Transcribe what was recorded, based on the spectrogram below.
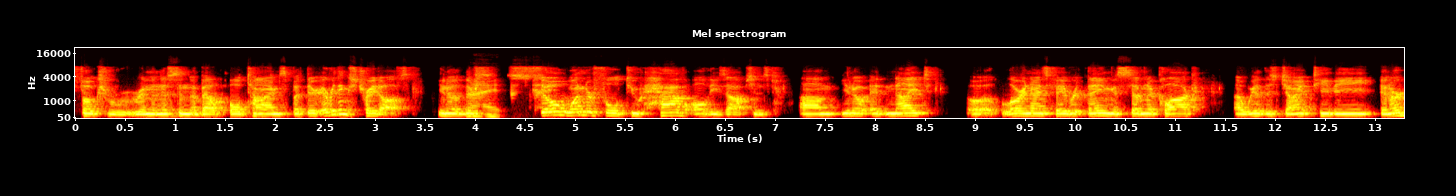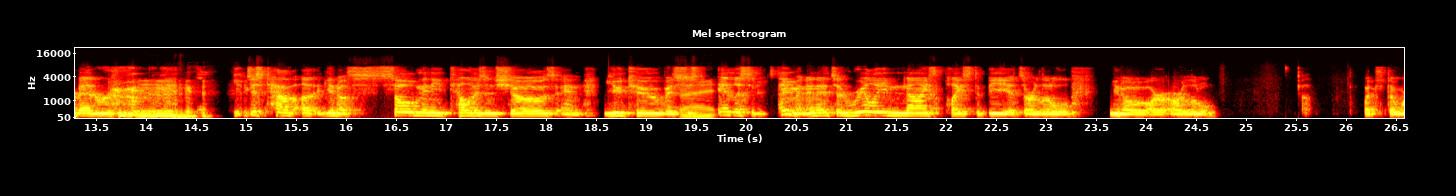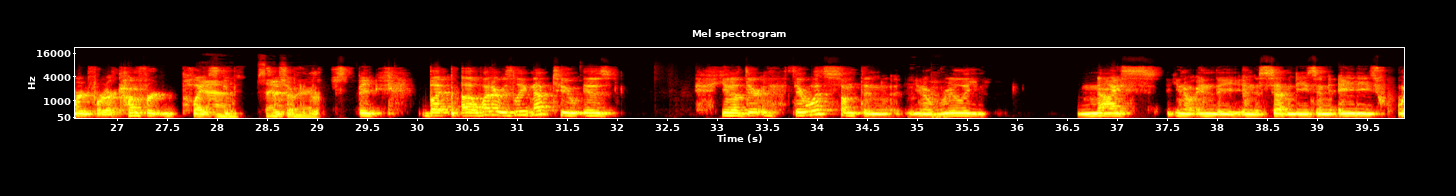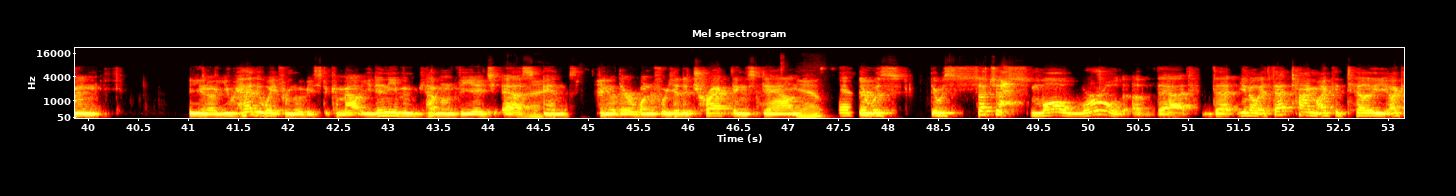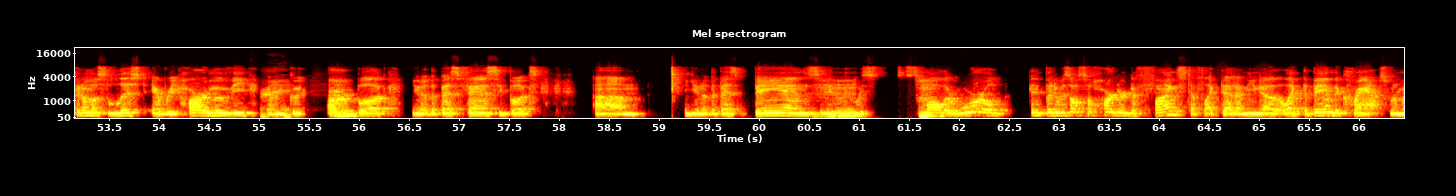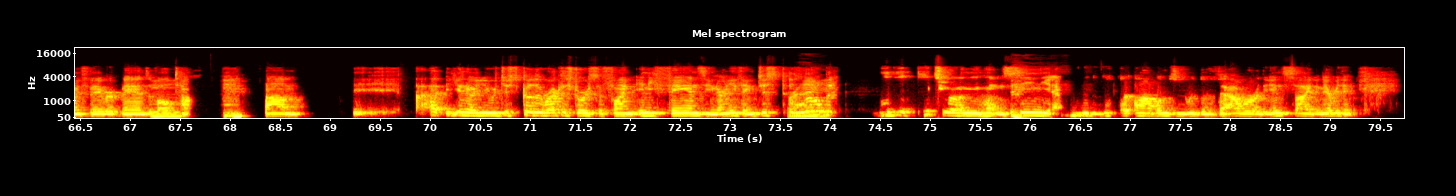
folks reminiscent about old times, but there everything's trade offs. You know, there's Right. so wonderful to have all these options. Um, you know, at night, uh, Laurie and I's favorite thing is seven o'clock. Uh, we have this giant TV in our bedroom. you just have uh, you know so many television shows and YouTube. It's just endless entertainment, and it's a really nice place to be. It's our little you know our, our little what's the word for it? Our comfort place Yeah, to sanctuary. speak. But uh, what I was leading up to is, you know, there there was something you know really nice, you know, in the in the 70s and 80s when you know you had to wait for movies to come out. You didn't even have them on VHS, Right. and you know they were wonderful. You had to track things down, yeah, and there was there was such a small world of that that you know at that time I could tell you I could almost list every horror movie, every good horror book, you know, the best fantasy books, um, you know, the best bands. It- It, Mhm. was smaller world, but it was also harder to find stuff like that. I mean, you know, like the band The Cramps, one of my favorite bands of all Mhm. time. Um, uh, you know, you would just go to the record stores to find any fanzine or anything, just a little bit maybe a picture of them you hadn't seen yet. The albums you would devour the inside and everything.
